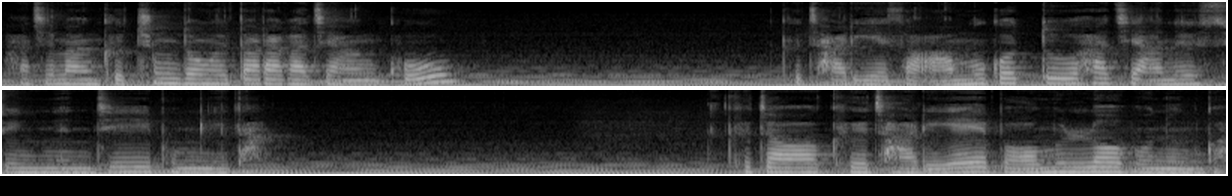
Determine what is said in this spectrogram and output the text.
하지만 그 충동을 따라가지 않고 그 자리에서 아무것도 하지 않을 수 있는지 봅니다. 그저 그 자리에 머물러 보는 것.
